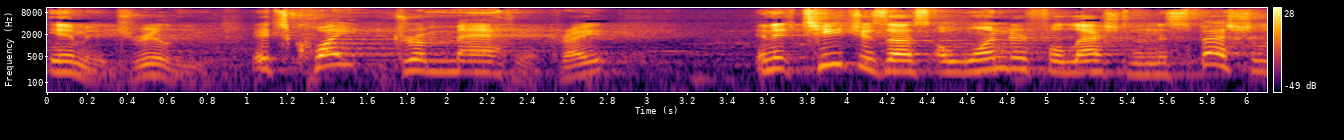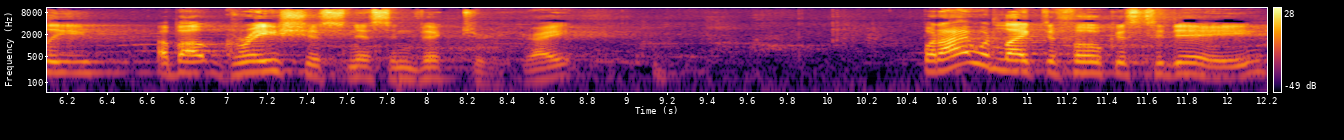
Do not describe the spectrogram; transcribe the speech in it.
image, really. It's quite dramatic, right? And it teaches us a wonderful lesson, especially about graciousness and victory, right? But I would like to focus today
